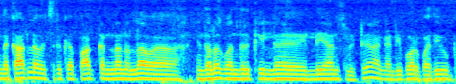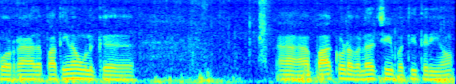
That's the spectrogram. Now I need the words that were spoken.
இந்த காட்டில் வச்சுருக்க பாக்கன்லாம் நல்லா எந்தளவுக்கு வந்திருக்கு இல்லை இல்லையான்னு சொல்லிட்டு நான் கண்டிப்பாக ஒரு பதிவு போடுறேன். அதை பார்த்தீங்கன்னா உங்களுக்கு பாக்கோட வளர்ச்சியை பற்றி தெரியும்.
